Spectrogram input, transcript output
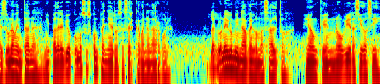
Desde una ventana, mi padre vio cómo sus compañeros se acercaban al árbol. La luna iluminaba en lo más alto, y aunque no hubiera sido así,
